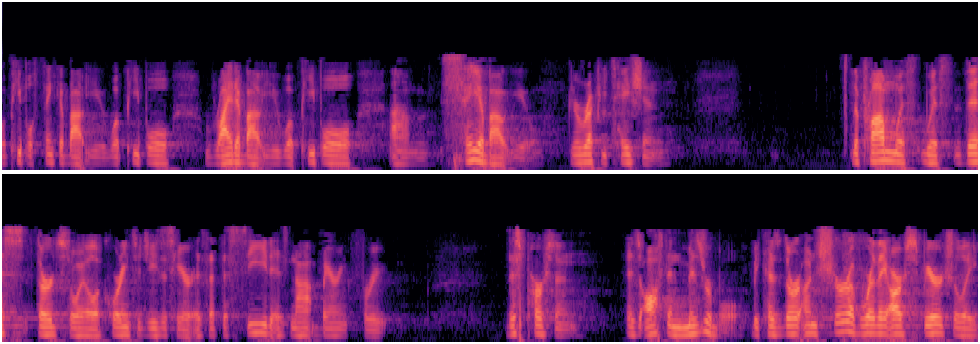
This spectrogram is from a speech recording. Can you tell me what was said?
what people think about you, what people write about you, what people um, say about you, your reputation. The problem with, with this third soil, according to Jesus here, is that the seed is not bearing fruit. This person is often miserable because they're unsure of where they are spiritually,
